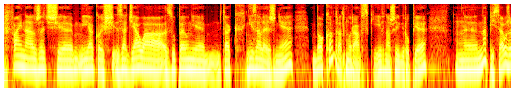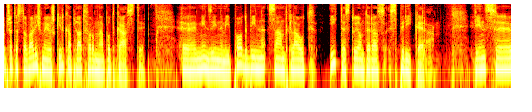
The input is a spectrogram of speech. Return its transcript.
fajna rzecz jakoś zadziała zupełnie tak niezależnie, bo Konrad Murawski w naszej grupie e, napisał, że przetestowaliśmy już kilka platform na podcasty. Między innymi Podbean, SoundCloud i testują teraz Spreakera. Więc e,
